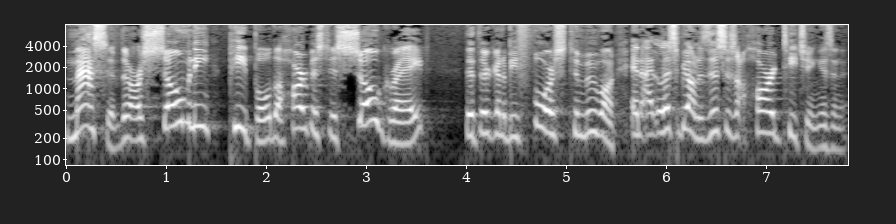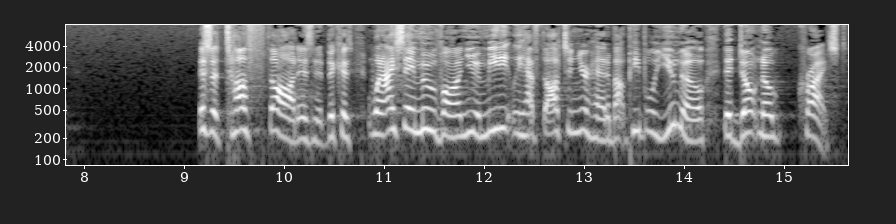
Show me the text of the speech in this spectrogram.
massive. There are so many people, the harvest is so great that they're going to be forced to move on. And I, let's be honest, this is a hard teaching, isn't it? It's a tough thought, isn't it? Because when I say move on, you immediately have thoughts in your head about people you know that don't know Christ.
